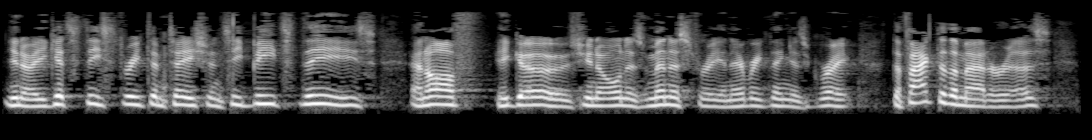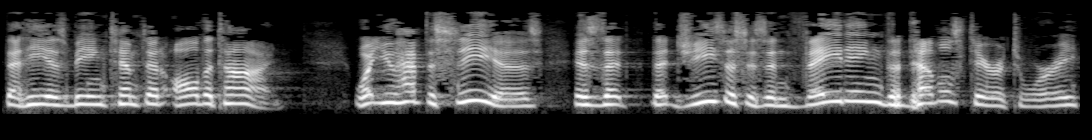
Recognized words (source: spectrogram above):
you know, he gets these three temptations. He beats these and off he goes, you know, on his ministry and everything is great. The fact of the matter is that he is being tempted all the time. What you have to see is, is that, that Jesus is invading the devil's territory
